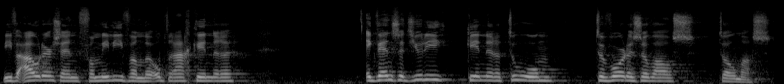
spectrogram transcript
Lieve ouders en familie van de opdraagkinderen, ik wens het jullie kinderen toe om te worden zoals Thomas.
